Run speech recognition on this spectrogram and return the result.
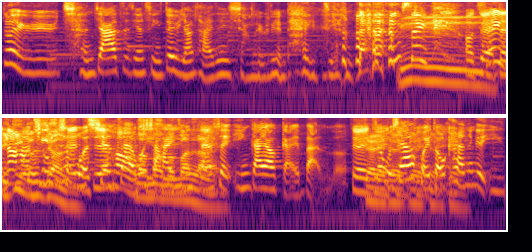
对于成家这件事情，对于养小孩这件事情想的有点太简单，所以哦，对，等到他出生，我现在我小孩已经三岁，应该要改版了。对，所以我现在回头看那个遗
